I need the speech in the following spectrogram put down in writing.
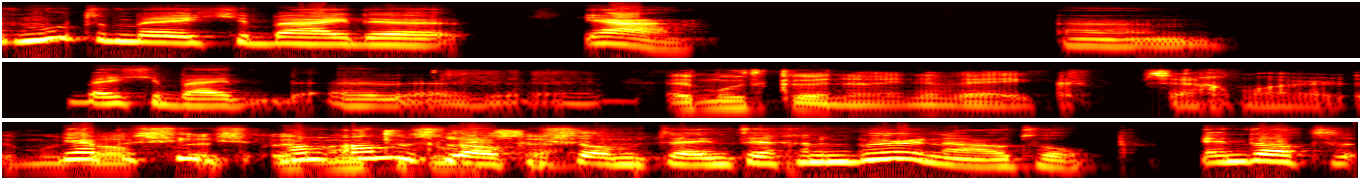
het moet een beetje bij de, ja, ehm, een beetje bij, eh, eh, Het moet kunnen in een week, zeg maar. Het moet ja wel- precies. het- het Want anders loop je zo meteen tegen een burn-out op. En dat,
